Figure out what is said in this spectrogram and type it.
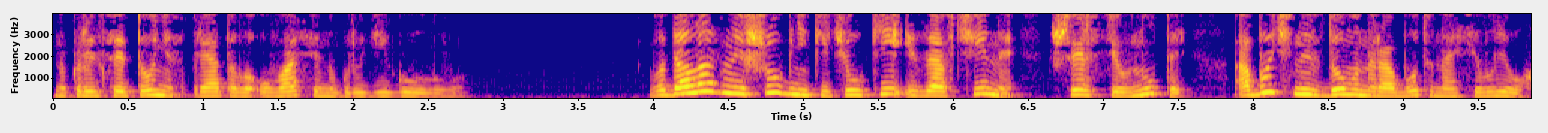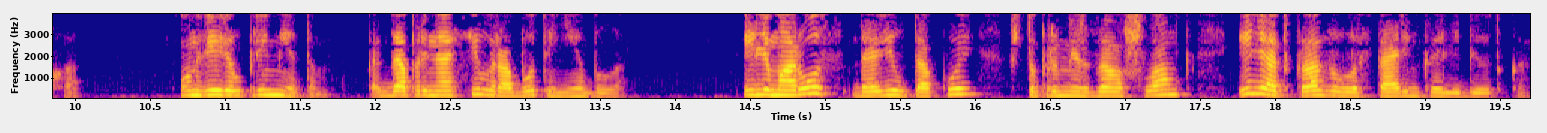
На крыльце Тоня спрятала у Васи на груди голову. Водолазные шубники, чулки из овчины, шерстью внутрь, обычно из дома на работу носил Леха. Он верил приметам. Когда приносил, работы не было. Или мороз давил такой, что промерзал шланг, или отказывала старенькая лебедка.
